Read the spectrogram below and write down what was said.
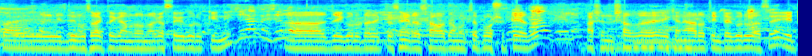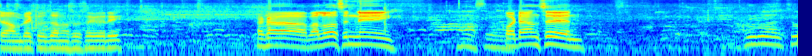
প্রায় দুই বছর আগ থেকে আমরা ওনার কাছ থেকে গরু কিনি। আর যে গরুটা দেখতেছেন এটা চাওয়া দাম হচ্ছে পঁয়ষট্টি হাজার। আসেন সাথে এখানে আরও তিনটা গরু আছে এটা আমরা একটু জানার চেষ্টা করি। কাকা ভালো আছেন নেই কয়টা আনছেন? গরু আনছো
